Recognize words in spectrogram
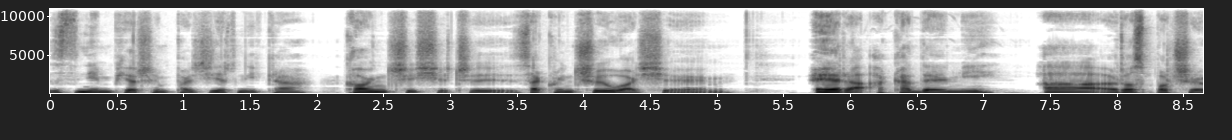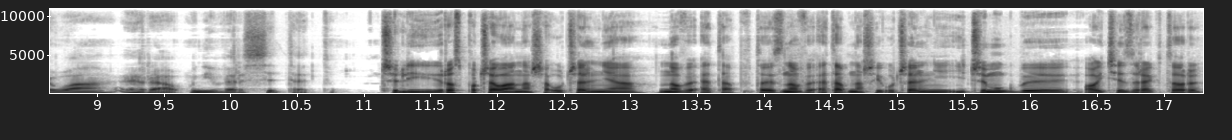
z dniem 1 października kończy się, czy zakończyła się era akademii, a rozpoczęła era uniwersytetu. Czyli rozpoczęła nasza uczelnia nowy etap. To jest nowy etap naszej uczelni i czy mógłby ojciec rektor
